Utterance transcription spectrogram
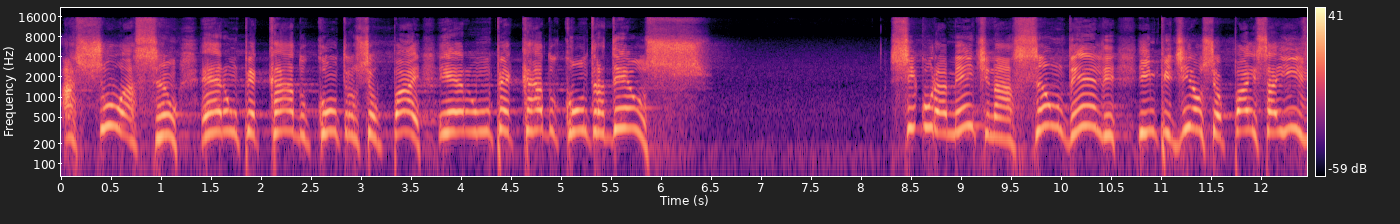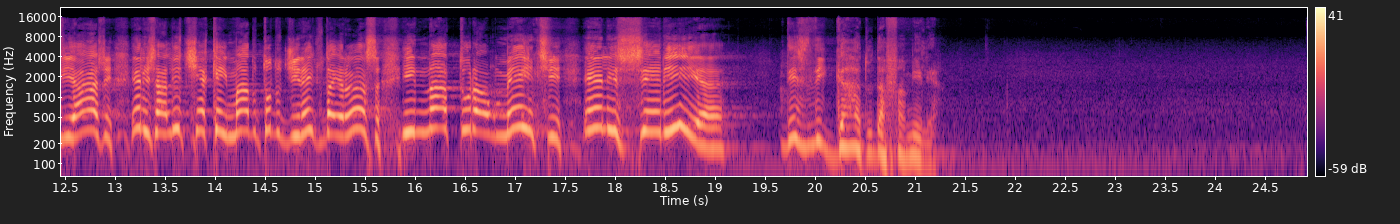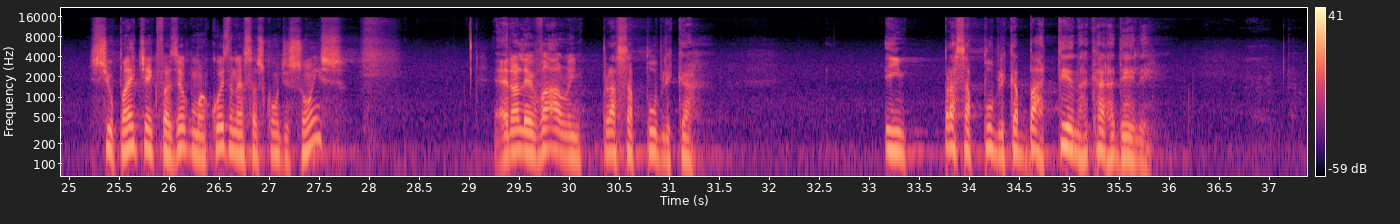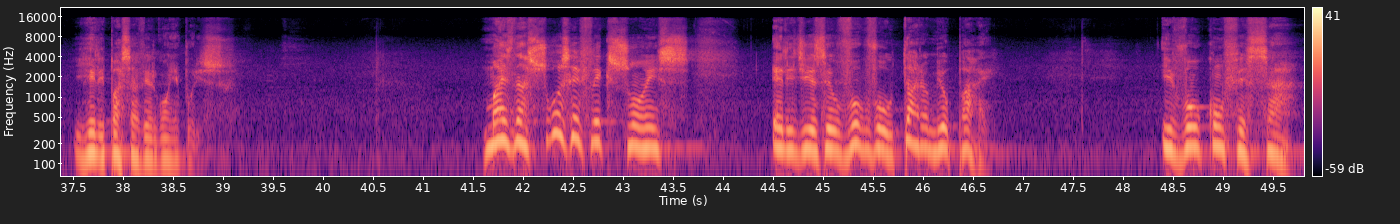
A sua ação era um pecado contra o seu pai e era um pecado contra Deus. Seguramente na ação dele impedir ao seu pai sair em viagem, ele já ali tinha queimado todo o direito da herança e naturalmente ele seria desligado da família. Se o pai tinha que fazer alguma coisa nessas condições, era levá-lo em praça pública, em praça pública bater na cara dele. E ele passa vergonha por isso. Mas nas suas reflexões, ele diz: Eu vou voltar ao meu pai e vou confessar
